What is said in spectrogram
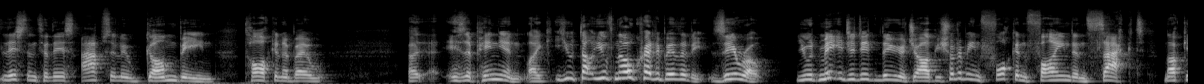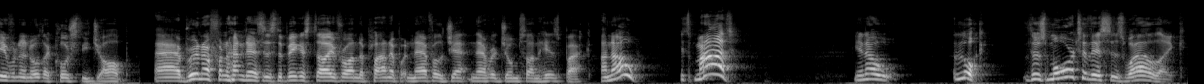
listening to this absolute gumbean talking about uh, his opinion. Like you don't, you've no credibility, zero. You admitted you didn't do your job. You should have been fucking fined and sacked, not given another cushy job. Uh, Bruno Fernandes is the biggest diver on the planet, but Neville never jumps on his back. I know it's mad. You know, look, there's more to this as well. Like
